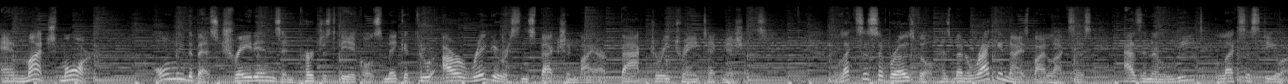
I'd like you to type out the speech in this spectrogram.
and much more. Only the best trade ins and purchased vehicles make it through our rigorous inspection by our factory trained technicians. Lexus of Roseville has been recognized by Lexus as an elite Lexus dealer.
